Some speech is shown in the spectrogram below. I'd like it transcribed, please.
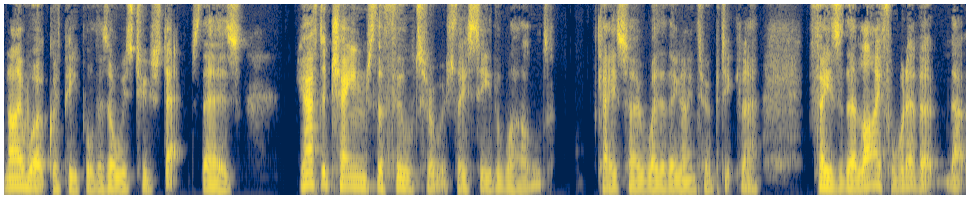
when I work with people, there's always two steps. There's you have to change the filter at which they see the world. Okay, so whether they're going through a particular phase of their life or whatever, that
